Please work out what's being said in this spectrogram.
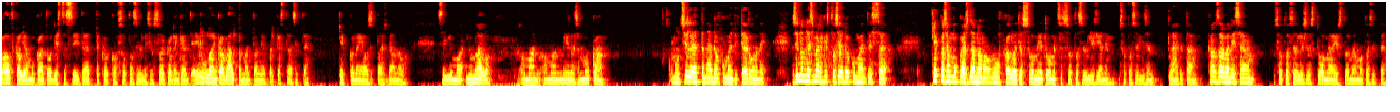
Rautkallion mukaan todiste siitä, että koko sotasyyllisyysoikeudenkäynti ei ollut lainkaan välttämätön, ja pelkästään sitten Kekkonen ja osittain Zhdanov se junailu oman, oman mielensä mukaan. Mutta sille, että nämä dokumentit eroavat, niin no siinä on esimerkiksi tosiaan dokumentissa Kekkosen mukaan Danon on uhkailu, että jos Suomi ei tuomitse sotasyyllisiä, niin sotasyyllisen lähetetään kansainväliseen sotasyyllisyystuomioistuimeen, mutta sitten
